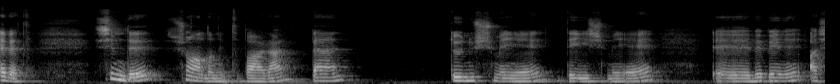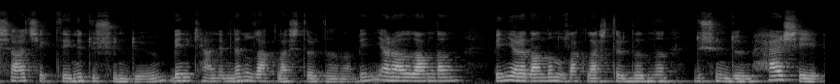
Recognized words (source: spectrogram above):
Evet, şimdi şu andan itibaren ben dönüşmeye, değişmeye, e, ve beni aşağı çektiğini düşündüğüm, beni kendimden uzaklaştırdığını, beni yaradandan beni yaradandan uzaklaştırdığını düşündüğüm her şeyi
